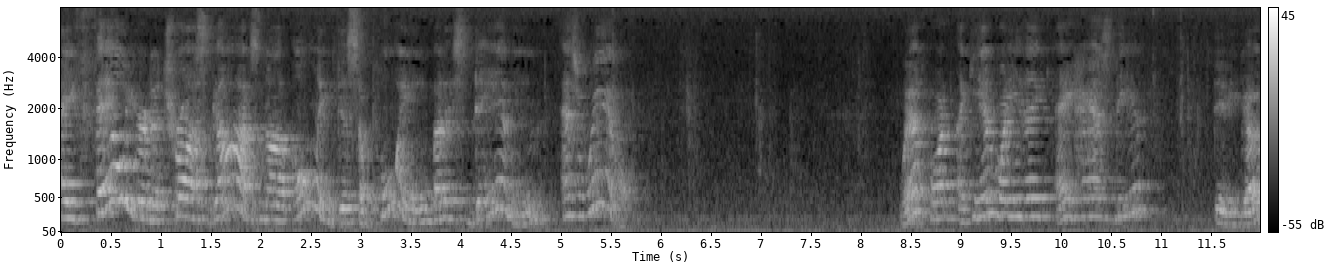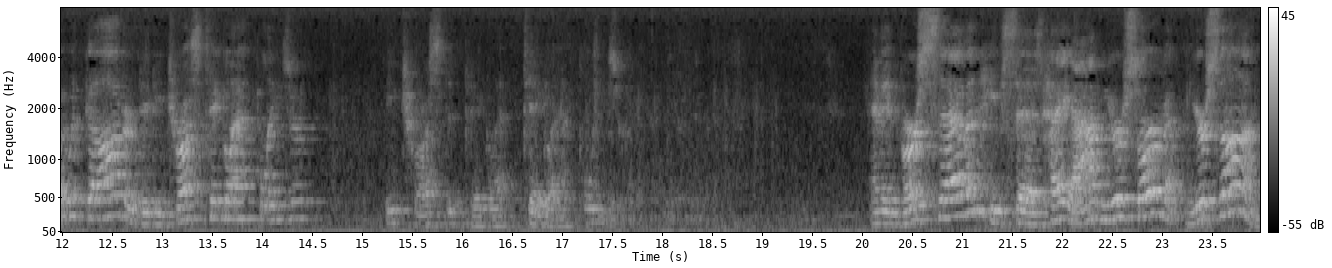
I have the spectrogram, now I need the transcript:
A failure to trust God's not only disappointing, but it's damning as well. What, again, what do you think Ahaz did? Did he go with God or did he trust Tiglath-Pileser? He trusted Tiglath-Pileser. And in verse 7, he says, Hey, I'm your servant, your son.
